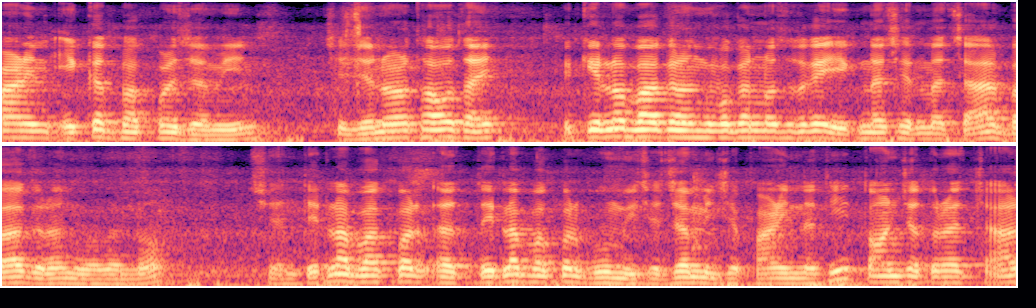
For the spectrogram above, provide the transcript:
પાણી એક જ ભાગ પર જમીન છે. જેનો અર્થ આવો થાય કે કેટલો ભાગ રંગ વગરનો છે? તો કે એકના છેદમાં ચાર ભાગ રંગ વગરનો છે. અને તેટલા ભાગ પર તેટલા ભાગ પર ભૂમિ છે. જમીન છે પાણી નથી. ત્રણ ચતુર્થાંશ ચાર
